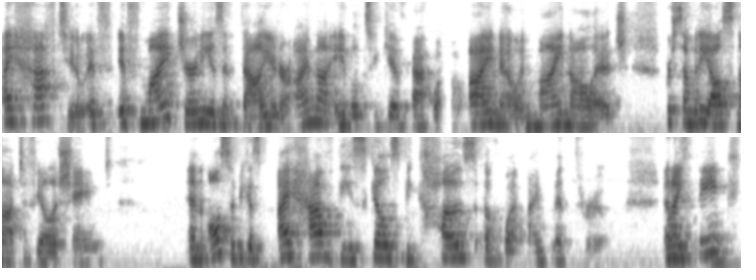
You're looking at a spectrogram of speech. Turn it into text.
I have to. If if my journey isn't valued or I'm not able to give back what I know and my knowledge for somebody else not to feel ashamed. And also because I have these skills because of what I went through. And I think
